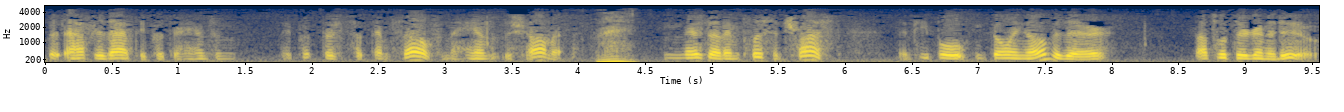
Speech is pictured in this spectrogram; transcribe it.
but after that, they put their hands in, they put their, themselves in the hands of the shaman. Right. And there's that implicit trust that people going over there, that's what they're going to do.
